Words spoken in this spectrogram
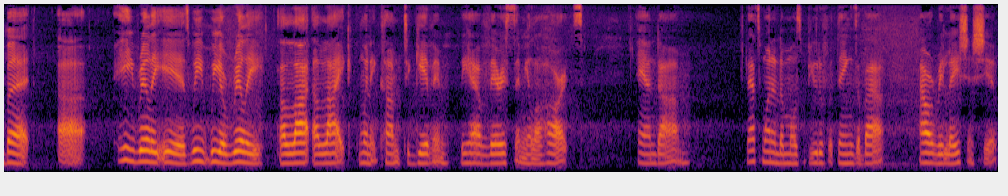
But uh, he really is. We, we are really a lot alike when it comes to giving. We have very similar hearts. And um, that's one of the most beautiful things about our relationship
